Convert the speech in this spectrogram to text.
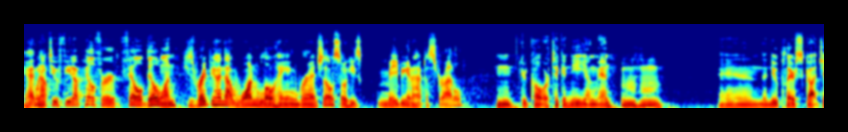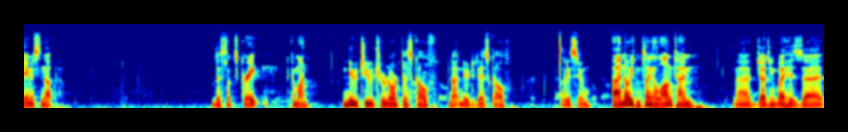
Yeah, now- 22 feet uphill for Phil Diloné. He's right behind that one low hanging branch, though, so he's maybe going to have to straddle. Hmm, good call. Or take a knee, young man. Mm-hmm. And the new player, Scott Jameson, up. This looks great. Come on. New to True North Disc Golf, not new to disc golf, we assume. Uh, no, he's been playing a long time, uh, judging by his uh,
